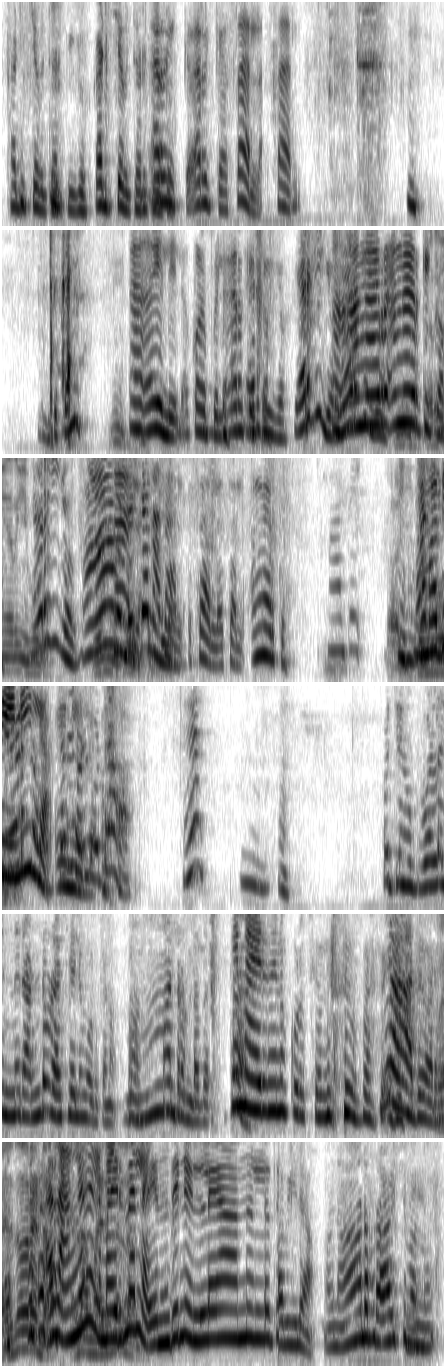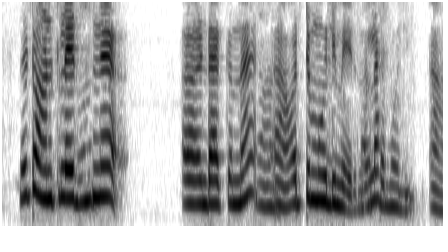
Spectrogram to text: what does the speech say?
കടിച്ച വെച്ചിറക്കിക്കോ കടിച്ച വെച്ചിറക്കി ഇറങ്ങിക്കോ ഇറക്കിക്കോ സാരല്ല സാരല്ല. ആ, ഇല്ല ഇല്ല കുഴപ്പമില്ല. ഇറക്കിക്കോ. ഇറക്കിക്കോ ആ, അങ്ങ് ഇറ- അങ്ങ് ഇറക്കിക്കോ. ഇറക്കിക്കോ. ആ അങ്ങ് ഇറക്ക്. മതി. ഇനിയില്ല ഇനിയില്ല കൊച്ചിന് ഉപ്പുവെള്ളം ഇന്ന് രണ്ടു പ്രാവശ്യം കൊടുക്കണം. നന്നായിട്ടുണ്ടത് ഈ മരുന്നിനെ കുറിച്ചൊന്ന് ആ, അത് പറഞ്ഞു അല്ല അങ്ങനെയല്ല മരുന്നല്ല എന്തിനുള്ളയാന്നുള്ളത്. അവനാട് അവനാടെ പ്രാവശ്യം വന്നു. ഇത് ടോൺസിലൈറ്റ്സിന് ഉണ്ടാക്കുന്ന ഒറ്റമൂലി മരുന്ന് അല്ലേ? മൂലി ആ.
